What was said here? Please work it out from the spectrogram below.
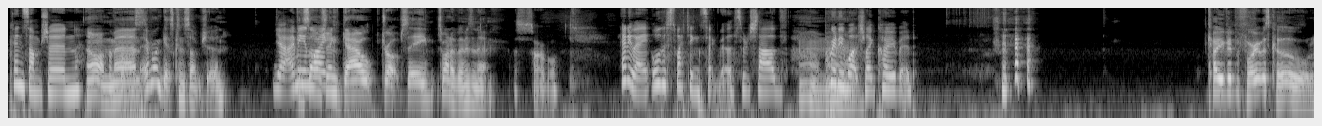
consumption. Oh man, course. everyone gets consumption. Yeah, I mean, consumption, like, gout, dropsy. It's one of them, isn't it? this is horrible. Anyway, all the sweating sickness, which sounds Oh pretty much like COVID. COVID before it was cool.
